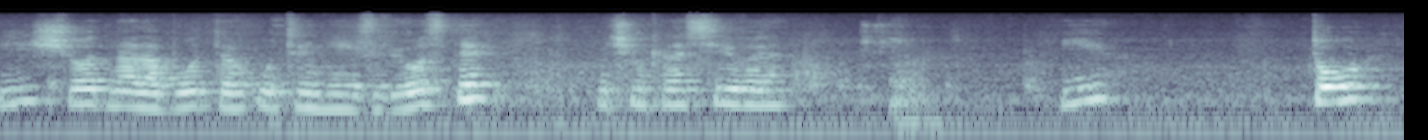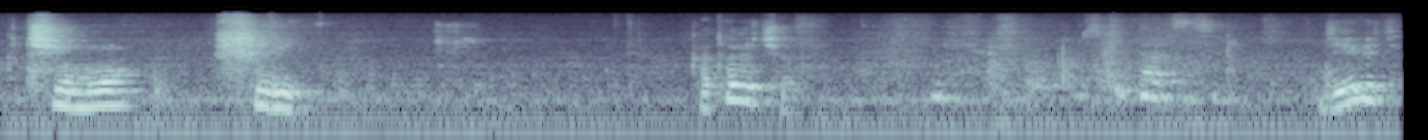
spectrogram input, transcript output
И еще одна работа «Утренние звезды», очень красивая. И то, к чему шли. Который час? С 15. Девять?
